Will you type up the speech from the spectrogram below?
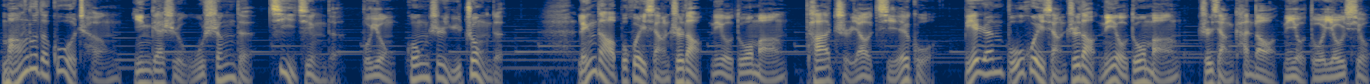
忙碌的过程应该是无声的、寂静的，不用公之于众的。领导不会想知道你有多忙，他只要结果；别人不会想知道你有多忙，只想看到你有多优秀。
